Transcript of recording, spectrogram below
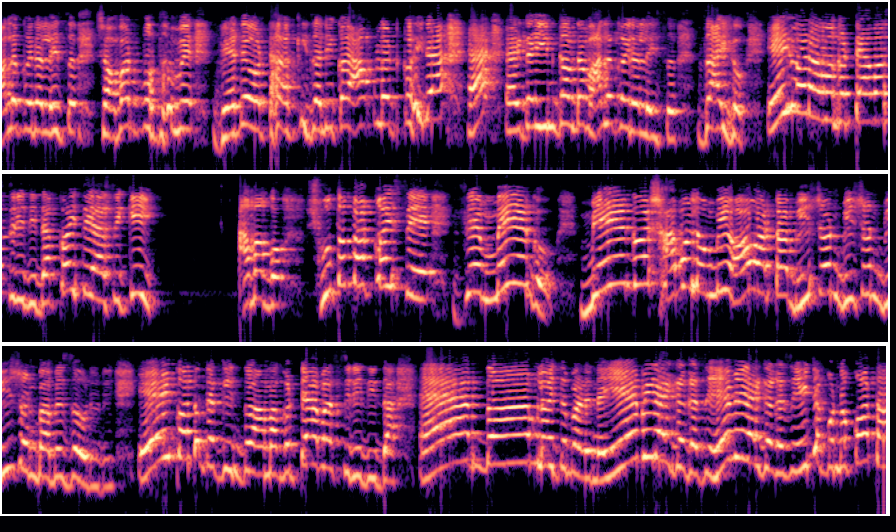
ভালো করে লইছো। সবার প্রথমে ভিডিওটা কি জানি কয় আপলোড কইরা হ্যাঁ একটা ইনকামটা ভালো করে লইছো। যাই হোক, এইবার আমাকে ট্যাবাশ্রী দিদা কইতে আছে কি? আমাগো, সুতপা কইছে যে মেয়েগো মেয়েগো স্বাবলম্বী হওয়াটা ভীষণ ভীষণ ভীষণ ভাবে জরুরি। এই কথাটা কিন্তু আমাগো ট্যাবাশ্রী দিদা একদম লইতে পারে না হেভি রাইগা গেছে, হেভি রাইগা গেছে, এইটা কোনো কথা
